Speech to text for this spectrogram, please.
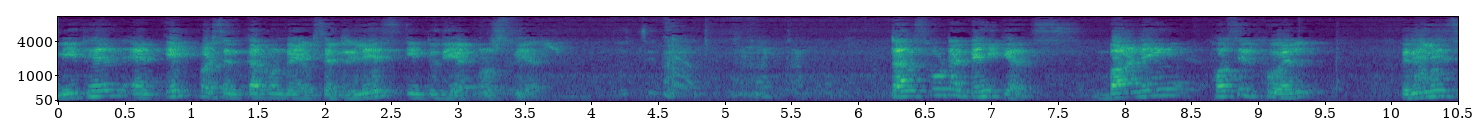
methane and 8% carbon dioxide release into the atmosphere. Transport and vehicles. Burning fossil fuel release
